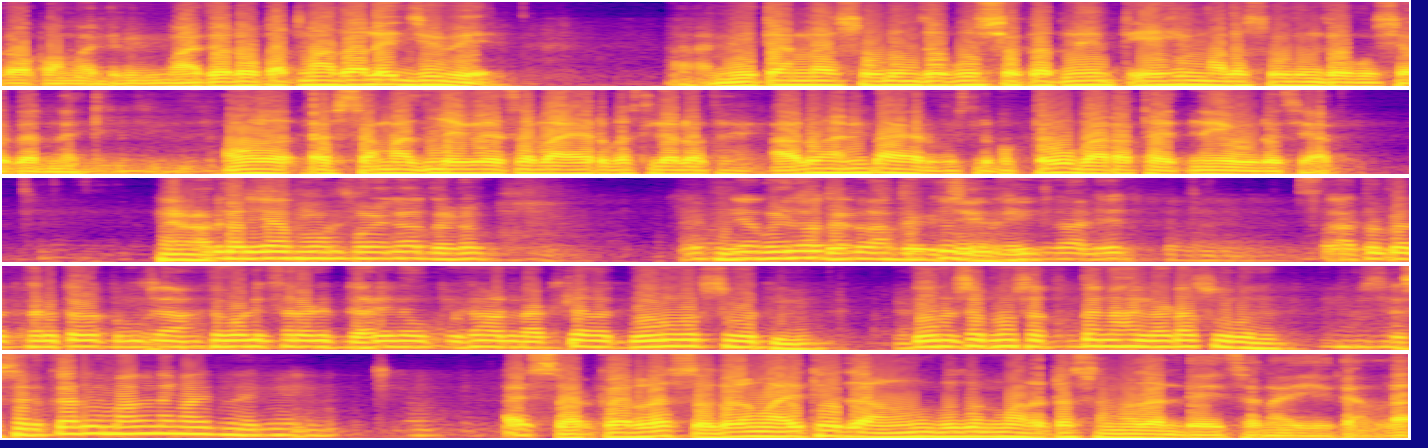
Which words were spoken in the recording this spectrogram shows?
डोकामध्ये मी माझ्या लोकात माझा लय जीव आहे. मी त्यांना सोडून जगू शकत नाही तेही मला सोडून जगू शकत नाही. समाज लय वेळचा बाहेर बसलेला होता. आलो आणि बाहेर बसलो. फक्त उभा राहता येत नाही एवढंच यात. तर खरं तर तुमच्या झालेल्या उपोषणाला नाटक्या दोन वर्ष होती दोन वर्षापासून सातत्यानं हा लढा सुरू आहे. सरकारला मला नाही माहीत नाही सरकारला सगळं माहिती आहे, जाणून बुजून मराठा समाजाला द्यायचं नाहीये त्यांना.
